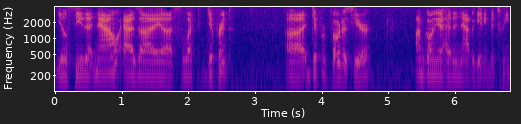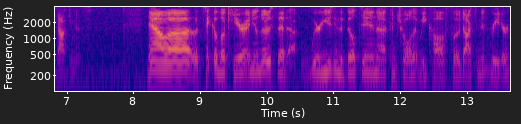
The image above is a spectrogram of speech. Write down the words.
you'll see that now as I uh, select different uh, different photos here, I'm going ahead and navigating between documents. Now uh, let's take a look here and you'll notice that uh, we're using the built-in uh, control that we call flow document reader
